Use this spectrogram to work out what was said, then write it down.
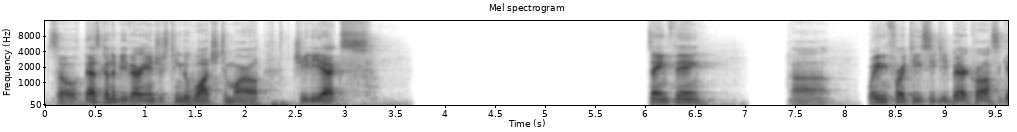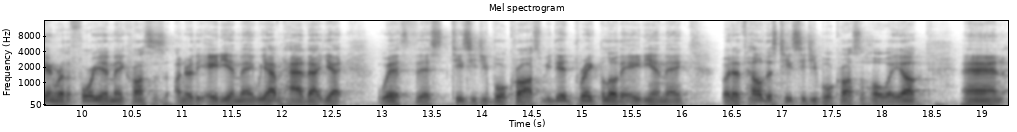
So that's gonna be very interesting to watch tomorrow. GDX, same thing. Uh, waiting for a TCG bear cross again where the 4 EMA crosses under the 8 EMA. We haven't had that yet with this TCG bull cross. We did break below the 8 EMA, but have held this TCG bull cross the whole way up. And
